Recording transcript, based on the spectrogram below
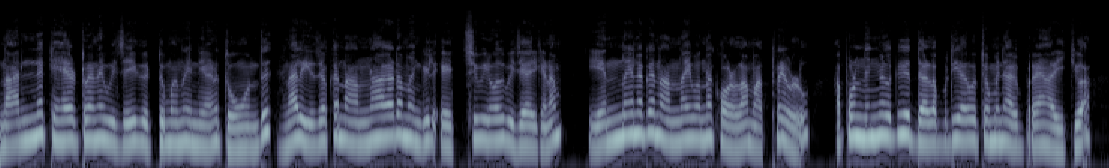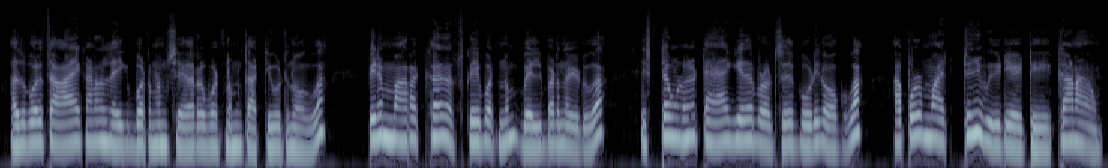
നല്ല ക്യാരക്ടറിനെ വിജയ് കിട്ടുമെന്ന് തന്നെയാണ് തോന്നുന്നത്. എന്നാൽ ഇതൊക്കെ നന്നാകണമെങ്കിൽ എച്ച് വിനോദ് വിചാരിക്കണം. എന്തെങ്കിലുമൊക്കെ നന്നായി വന്നാൽ കൊള്ളാം അത്രയേ ഉള്ളൂ. അപ്പോൾ നിങ്ങൾക്ക് ദളപതി അറുപത്തൊമ്പതിന്റെ അഭിപ്രായം അറിയിക്കുക. അതുപോലെ താഴെ കാണുന്ന ലൈക്ക് ബട്ടണും ഷെയർ ബട്ടണും തട്ടിവിട്ട് നോക്കുക. പിന്നെ മറക്കാതെ സബ്സ്ക്രൈബ് ബട്ടണും ബെൽ ബട്ടൺ ഇടുക. ഇഷ്ടമുള്ളവർ ടാഗ് ചെയ്ത പ്രൊഡക്ട്സിൽ കൂടി നോക്കുക. അപ്പോൾ മറ്റൊരു വീഡിയോ ആയിട്ട് കാണാം.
